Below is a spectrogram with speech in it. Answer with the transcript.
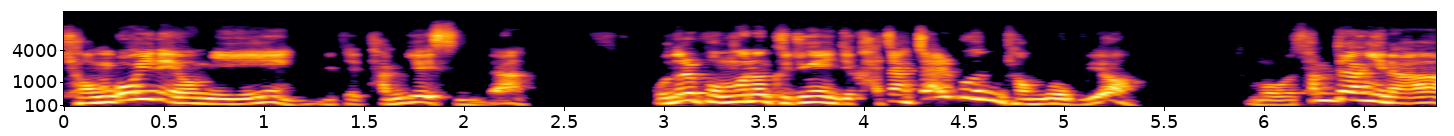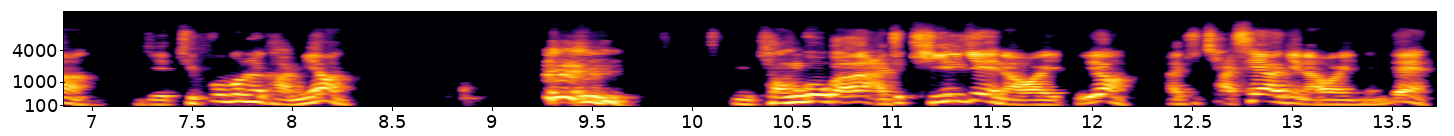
경고의 내용이 이렇게 담겨 있습니다. 오늘 본문은 그 중에 이제 가장 짧은 경고고요. 뭐 3장이나 이제 뒷부분을 가면 경고가 아주 길게 나와 있고요. 아주 자세하게 나와 있는데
